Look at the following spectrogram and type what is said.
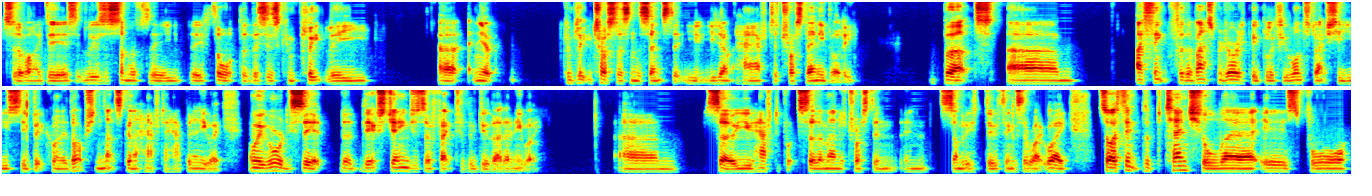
sort of ideas. It loses some of the the thought that this is completely, uh, you know, completely trustless in the sense that you you don't have to trust anybody. But um, I think for the vast majority of people, if you wanted to actually use the Bitcoin adoption, that's going to have to happen anyway. And we already see it. The, the exchanges effectively do that anyway. Um, so you have to put a certain amount of trust in, in somebody to do things the right way. So I think the potential there is for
